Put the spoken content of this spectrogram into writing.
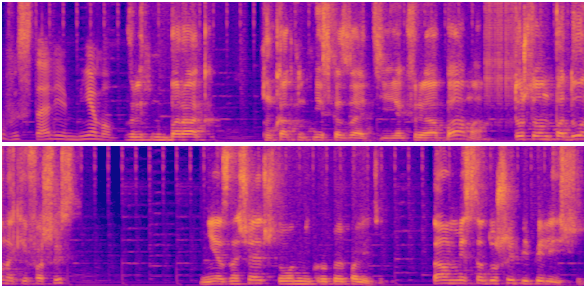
вы стали мемом? Говорит, ну, Барак, ну как тут не сказать, я говорю, Обама. То, что он подонок и фашист, не означает, что он не крутой политик. Там вместо души пепелище.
